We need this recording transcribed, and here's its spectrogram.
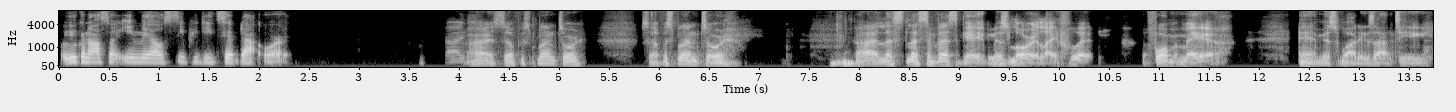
or you can also email cpdtip.org. Nice. All right, self-explanatory. Self-explanatory. All right, let's let's investigate Miss Lori Lightfoot, the former mayor, and Miss Watty's auntie.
